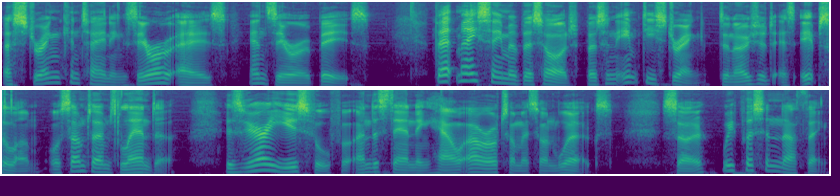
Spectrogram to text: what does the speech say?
a string containing 0 A's and 0 B's. That may seem a bit odd, but an empty string, denoted as epsilon or sometimes lambda, is very useful for understanding how our automaton works. So, we put in nothing.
